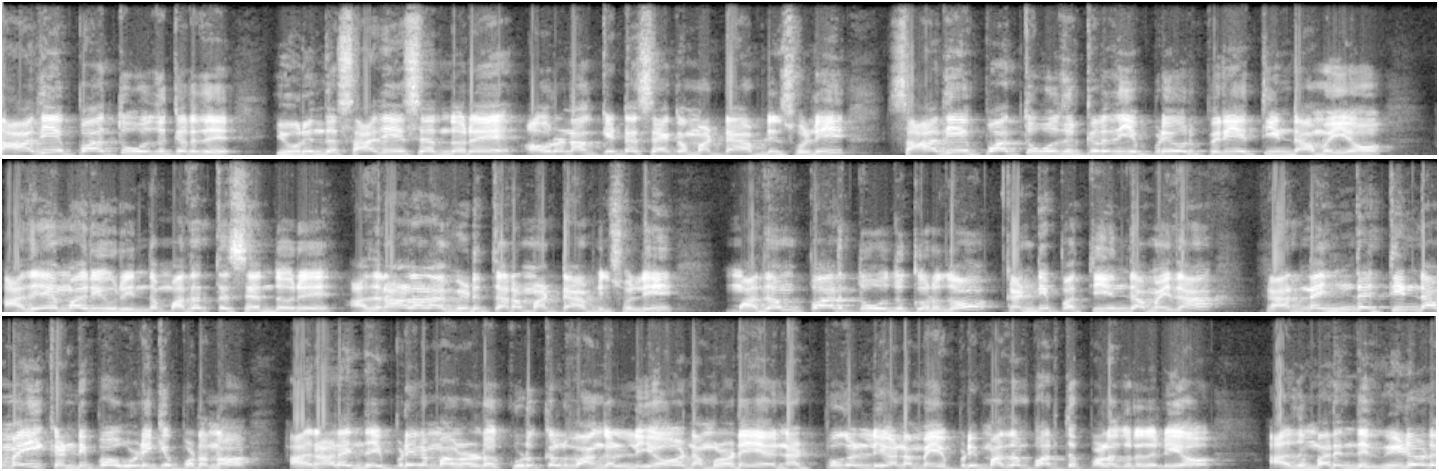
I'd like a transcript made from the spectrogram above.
சாதியை பார்த்து ஒதுக்குறது? இவர் இந்த சாதியை சேர்ந்தவர் அவரை நான் கிட்ட சேர்க்க மாட்டேன் அப்படின்னு சொல்லி சாதியை பார்த்து ஒதுக்குறது எப்படி ஒரு பெரிய தீண்டாமையும்? அதே மாதிரி இவர் இந்த மதத்தை சேர்ந்தவர் அதனால நான் வீடு தர மாட்டேன் அப்படின்னு சொல்லி மதம் பார்த்து ஒதுக்குறதும் கண்டிப்பாக தீண்டாமை தான் காரணம் இந்த தீண்டாமை கண்டிப்பாக ஒழிக்கப்படணும். அதனால இந்த எப்படி நம்ம நம்மளோட குடுக்கல் வாங்கல்லையோ நம்மளுடைய நட்புகள்லையோ நம்ம எப்படி மதம் பார்த்து பழகுறதுலையோ அது மாதிரி இந்த வீடோட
